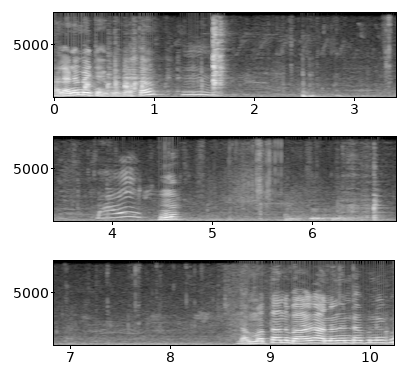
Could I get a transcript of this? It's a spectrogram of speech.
అలానే పెట్టాం ఇప్పుడు మొత్తం? దమ్మొత్తాను బాగా అన్నం తింటాపు నీకు?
